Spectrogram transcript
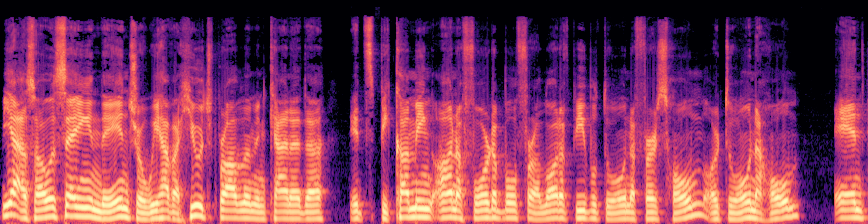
Yeah, so I was saying in the intro, we have a huge problem in Canada. It's becoming unaffordable for a lot of people to own a first home or to own a home and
